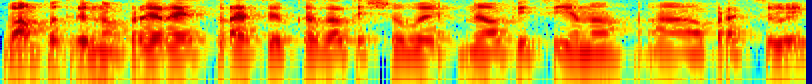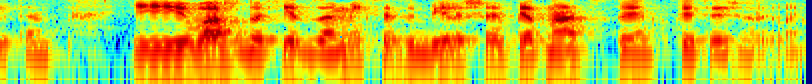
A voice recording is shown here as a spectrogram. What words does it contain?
вам потрібно при реєстрації вказати, що ви неофіційно е, працюєте, і ваш дохід за місяць більше 15 тисяч гривень.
